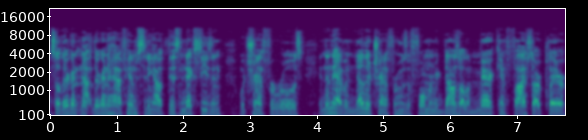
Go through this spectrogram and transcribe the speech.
so they're gonna they're gonna have him sitting out this next season with transfer rules, and then they have another transfer who's a former McDonald's All-American, five-star player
